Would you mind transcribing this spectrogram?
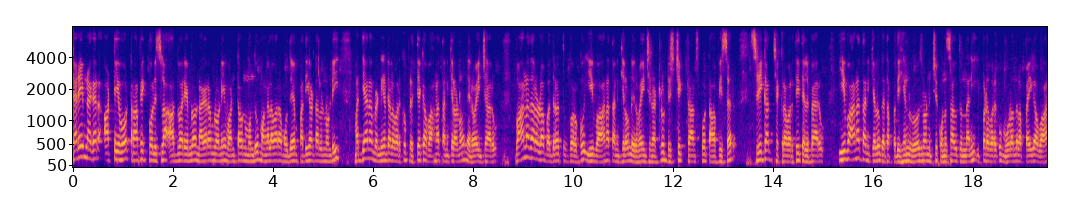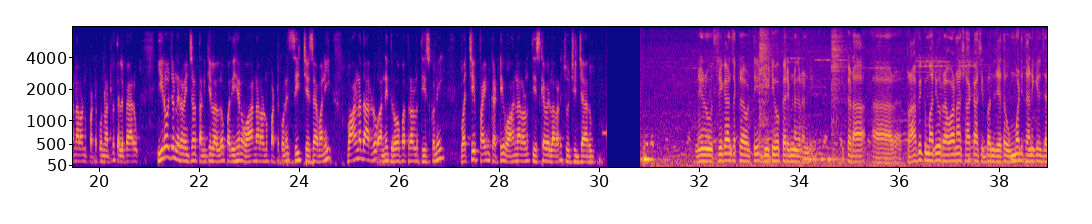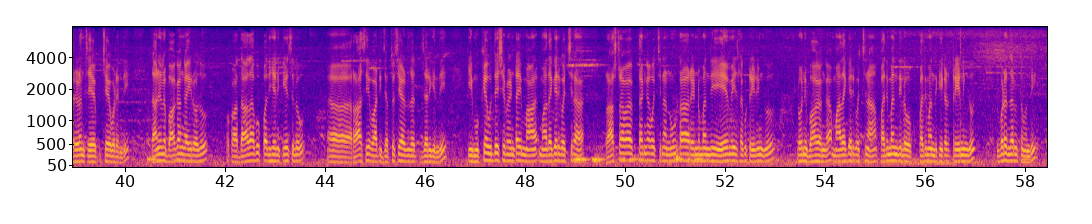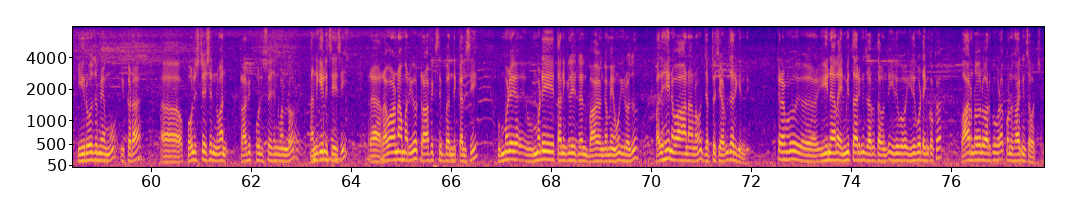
Karimnagar RTO traffic పోలీసుల ఆధ్వర్యంలో నగరంలోని వన్ టౌన్ ముందు మంగళవారం ఉదయం పది గంటల నుండి మధ్యాహ్నం రెండు గంటల వరకు ప్రత్యేక వాహన తనిఖీలను నిర్వహించారు. వాహనదారుల భద్రత కొరకు ఈ వాహన తనిఖీలు నిర్వహించినట్లు district transport officer Srikanth Chakravarthi తెలిపారు. ఈ వాహన తనిఖీలు గత పదిహేను రోజుల నుంచి కొనసాగుతుందని ఇప్పటి వరకు మూడు వందల పైగా వాహనాలను పట్టుకున్నట్లు తెలిపారు. ఈ రోజు నిర్వహించిన తనిఖీలలో పదిహేను వాహనాలను పట్టుకొని సీజ్ చేశామని వాహనదారులు అన్ని ధ్రువపత్రాలు తీసుకుని వచ్చి ఫైన్ కట్టి వాహనాలను తీసుకువెళ్ళాలని సూచించారు. నేను శ్రీకాంత్ చక్రవర్తి డిటిఓ కరీంనగర్ అండి. ఇక్కడ ట్రాఫిక్ మరియు రవాణా శాఖ సిబ్బంది చేత ఉమ్మడి తనిఖీలు జరగడం చే చేయబడింది. దానిలో భాగంగా ఈరోజు ఒక దాదాపు పదిహేను కేసులు రాసి వాటి జప్తు చేయడం జ- జరిగింది. ఈ ముఖ్య ఉద్దేశం ఏంటంటే మా మా దగ్గరికి వచ్చిన రాష్ట్ర వ్యాప్తంగా వచ్చిన నూట రెండు మంది ఏఎంఏస్లకు లోని భాగంగా మా దగ్గరికి వచ్చిన పది మందిలో పది మందికి ఇక్కడ ట్రైనింగ్ ఇవ్వడం జరుగుతుంది. ఈరోజు మేము ఇక్కడ police station one traffic police station వన్లో తనిఖీలు చేసి ర- రవాణా మరియు ట్రాఫిక్ సిబ్బంది కలిసి ఉమ్మడి ఉమ్మడి తనిఖీల భాగంగా మేము ఈరోజు పదిహేను వాహనాలను జప్తు చేయడం జరిగింది. క్రమం ఈ నెల ఎనిమిది తారీఖున జరుగుతూ ఉంది. ఇది ఇది కూడా ఇంకొక వారం రోజుల వరకు కూడా కొనసాగించవచ్చు.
